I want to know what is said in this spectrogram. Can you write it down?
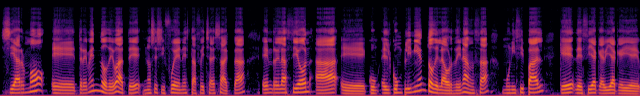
se armó eh, tremendo debate, no sé si fue en esta fecha exacta, en relación a eh, cum- el cumplimiento de la ordenanza municipal que decía que había que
